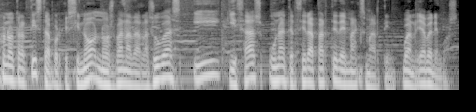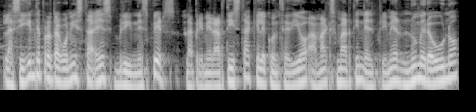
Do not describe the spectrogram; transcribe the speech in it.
con otro artista porque si no nos van a dar las uvas y quizás una tercera parte de Max Martin. Bueno, ya veremos. La siguiente protagonista es Britney Spears, la primera artista que le concedió a Max Martin el primer número uno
